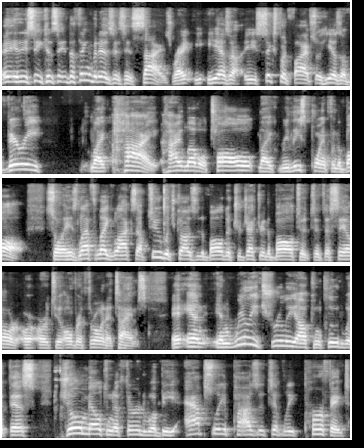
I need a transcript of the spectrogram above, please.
And you see, because the thing of it is, is his size, right? He, he has a he's six foot five, so he has a very like high, high level, tall, like release point from the ball. So his left leg locks up too, which causes the ball, the trajectory of the ball to, to, to sail or, or, or to overthrow it at times. And, and really, truly, I'll conclude with this. Joe Milton III will be absolutely positively perfect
